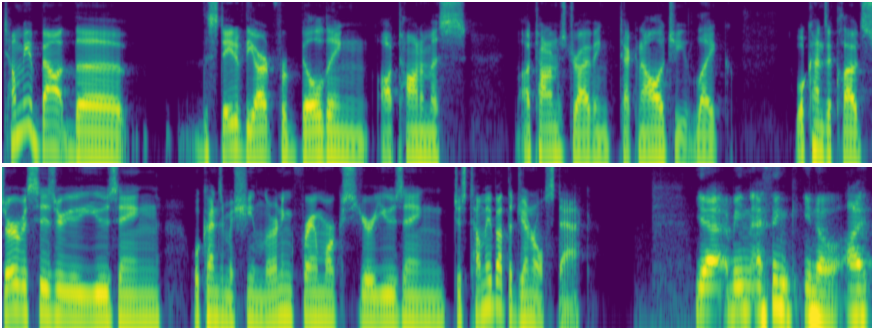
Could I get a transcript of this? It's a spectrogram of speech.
tell me about the the state of the art for building autonomous autonomous driving technology. Like what kinds of cloud services are you using what kinds of machine learning frameworks you're using just tell me about the general stack yeah, I mean, I think you know, I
